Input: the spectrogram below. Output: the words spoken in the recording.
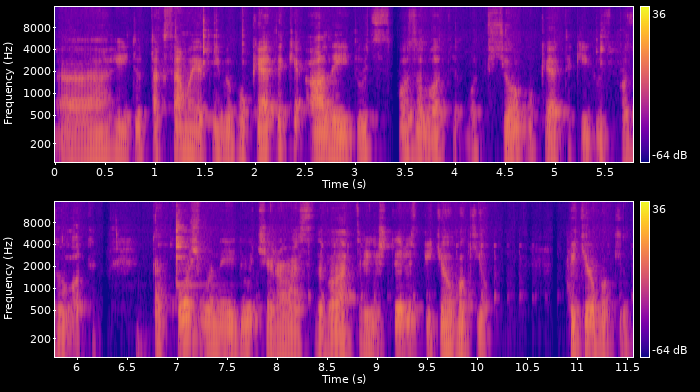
е, йдуть так само, як ніби букетики, але йдуть з позолоти. От все, букетики йдуть з позолоти. Також вони йдуть раз, два, три, чотири з п'ятьох боків. П'ятьох боків.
